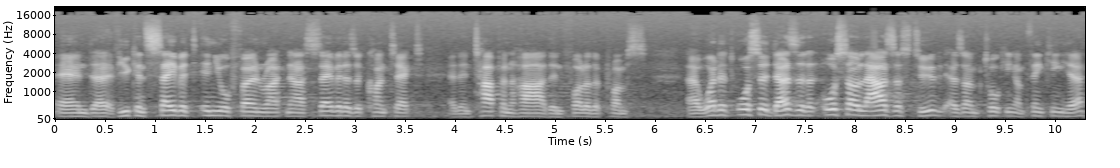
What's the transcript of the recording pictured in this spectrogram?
And uh, if you can save it in your phone right now, save it as a contact, and then tap and hi, then follow the prompts. Uh, what it also does is it also allows us to, as I'm talking, I'm thinking here,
